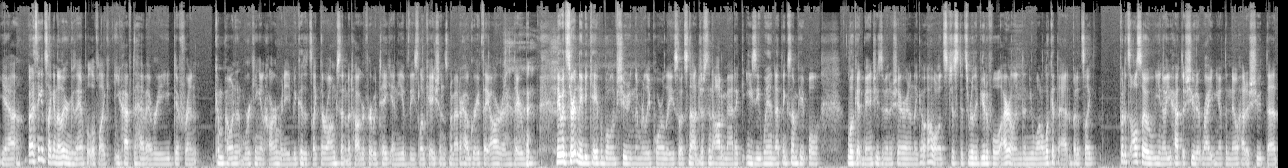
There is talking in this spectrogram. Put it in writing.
Yeah, but I think it's like another example of like you have to have every different component working in harmony because it's like the wrong cinematographer would take any of these locations no matter how great they are and they would they would certainly be capable of shooting them really poorly so it's not just an automatic easy win. I think some people look at banshees of inisherin and they go oh well it's just it's really beautiful ireland and you want to look at that. But it's like but it's also you know you have to shoot it right and you have to know how to shoot that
